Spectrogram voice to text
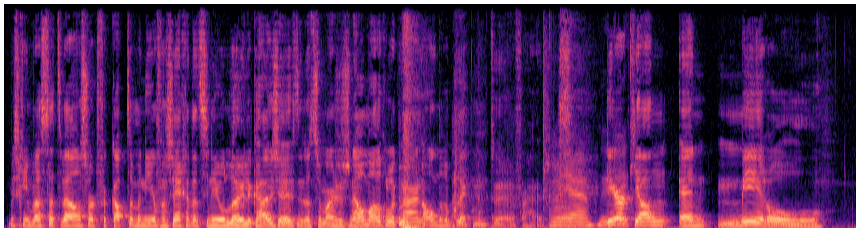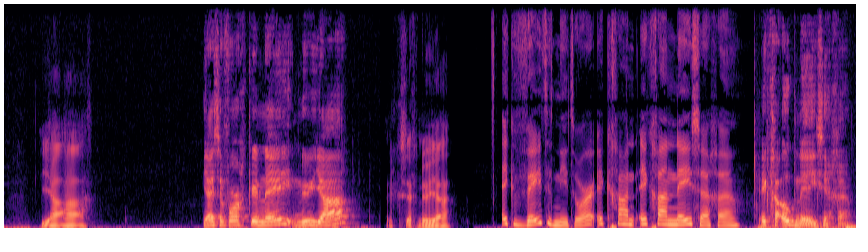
misschien was dat wel een soort verkapte manier van zeggen... dat ze een heel lelijk huis heeft... en dat ze maar zo snel mogelijk naar een andere plek moet eh, verhuizen. Ja, Dirk. Jan en Merel. Ja, Jij zei vorige keer nee, nu ja. ik zeg nu ja. Ik weet het niet hoor. Ik ga, ik ga nee zeggen. Ik ga ook nee zeggen.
